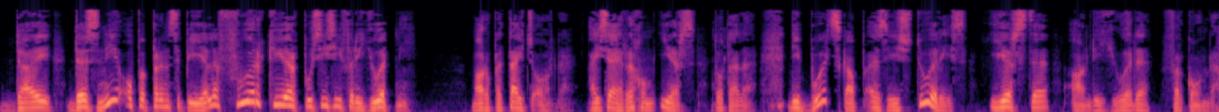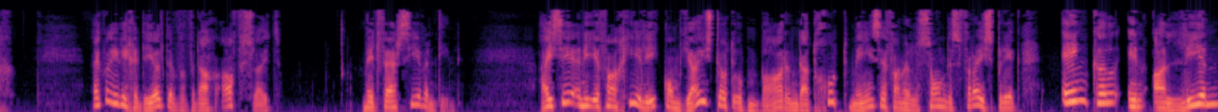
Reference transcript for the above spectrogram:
dui dis nie op 'n prinsipiële voorkeur posisie vir die Jood nie maar op 'n tydsorde. Hy sê rig hom eers tot hulle. Die boodskap is histories eerste aan die Jode verkondig. Ek wil hierdie gedeelte vir vandag afsluit met vers 17. Hy sê in die evangelie kom juis tot openbaring dat God mense van hulle sondes vryspreek enkel en alleen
